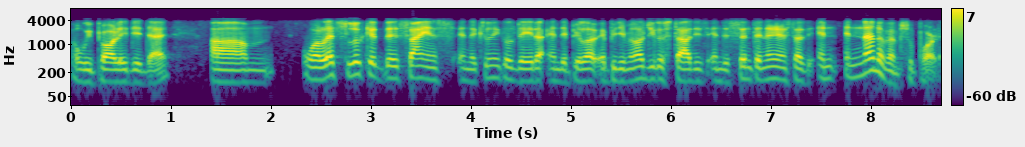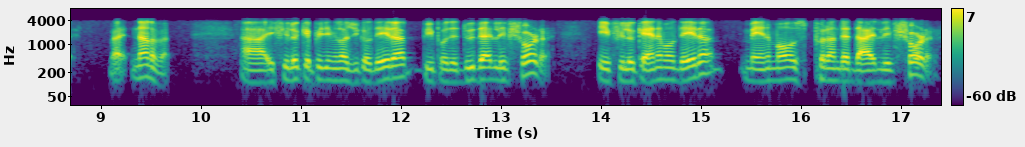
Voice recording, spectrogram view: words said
or we probably did that. Um, well, let's look at the science and the clinical data and the epidemiological studies and the centenarian studies, and, and none of them support it, right? None of them. Uh, if you look at epidemiological data, people that do that live shorter. If you look at animal data, animals put on that diet live shorter.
